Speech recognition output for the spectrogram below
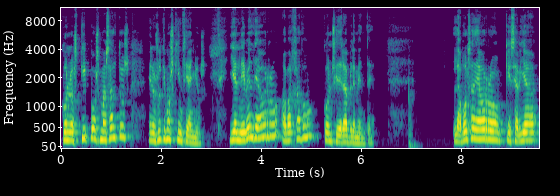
con los tipos más altos en los últimos 15 años. Y el nivel de ahorro ha bajado considerablemente la bolsa de ahorro que se había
